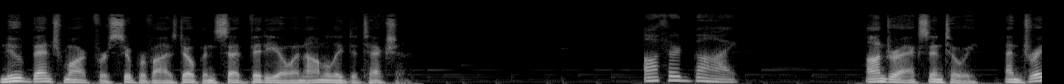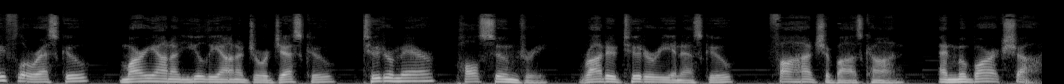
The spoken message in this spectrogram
New Benchmark for Supervised Open Set Video Anomaly Detection. Authored by Andra Acsintoae, Andrei Florescu, Mariana Iuliana Georgescu, Tudor Mare, Paul Sumedrea, Radu Tudor Ionescu, Fahad Shahbaz Khan, and Mubarak Shah.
